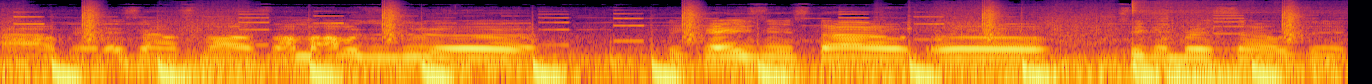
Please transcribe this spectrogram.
Ah, okay, that sounds small. So I'm, I'm gonna just do the the Cajun style uh, chicken breast sandwich then.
